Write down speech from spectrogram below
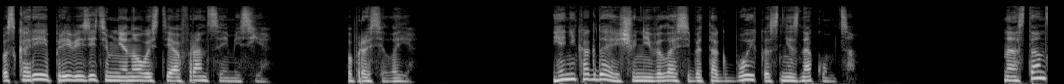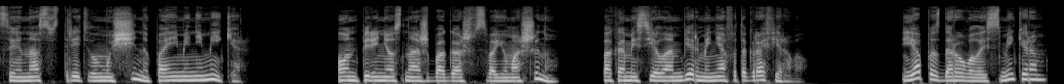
«Поскорее привезите мне новости о Франции, месье», — попросила я. Я никогда еще не вела себя так бойко с незнакомцем. На станции нас встретил мужчина по имени Микер. Он перенес наш багаж в свою машину, пока месье Ламбер меня фотографировал. Я поздоровалась с Микером,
